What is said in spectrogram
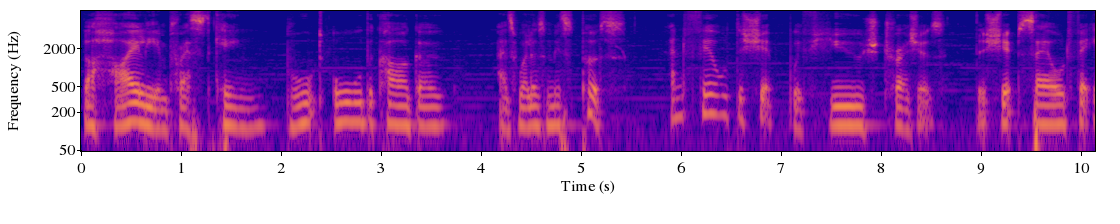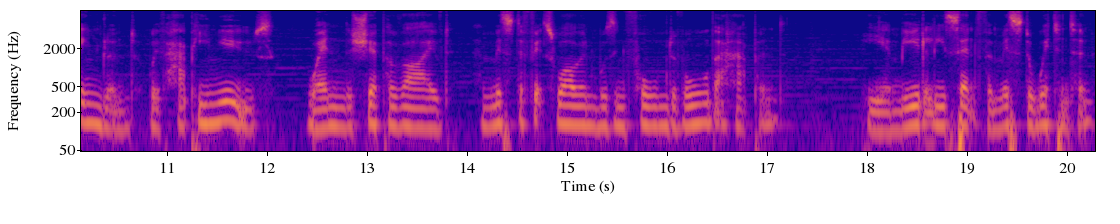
The highly impressed King brought all the cargo, as well as Miss Puss, and filled the ship with huge treasures. The ship sailed for England with happy news. When the ship arrived and Mr. Fitzwarren was informed of all that happened, he immediately sent for Mr. Whittington,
